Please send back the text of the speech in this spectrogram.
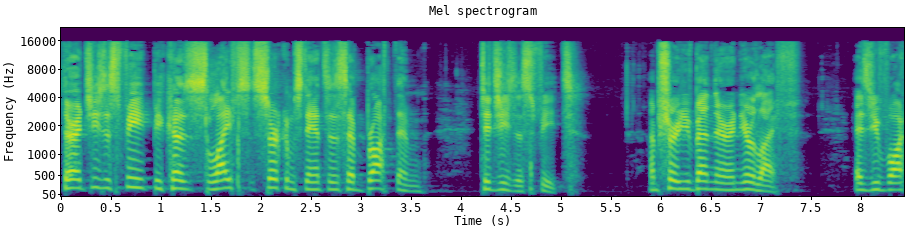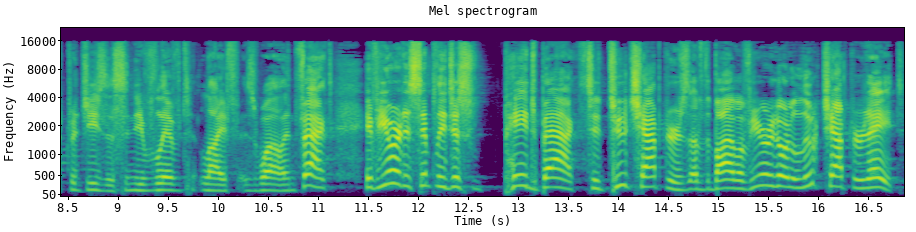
they're at Jesus' feet because life's circumstances have brought them to Jesus' feet. I'm sure you've been there in your life as you've walked with Jesus and you've lived life as well. In fact, if you were to simply just page back to two chapters of the Bible, if you were to go to Luke chapter 8,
